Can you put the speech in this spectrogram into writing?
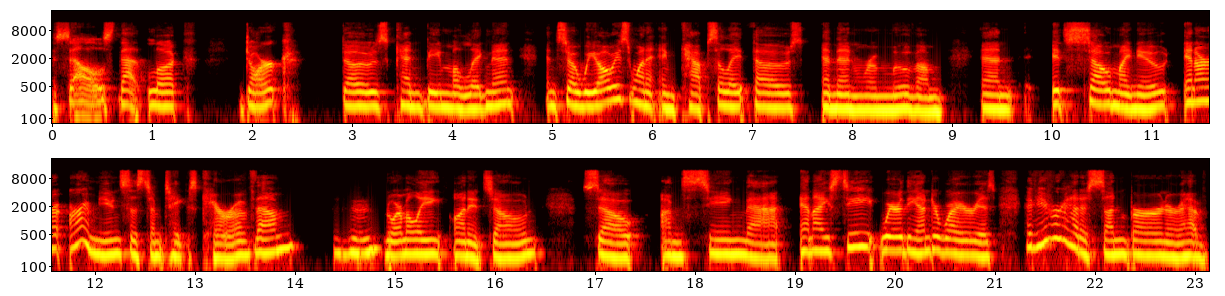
cells that look dark, those can be malignant. And so we always want to encapsulate those and then remove them. And it's so minute. And our, our immune system takes care of them mm-hmm. normally on its own. So I'm seeing that. And I see where the underwire is. Have you ever had a sunburn or have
